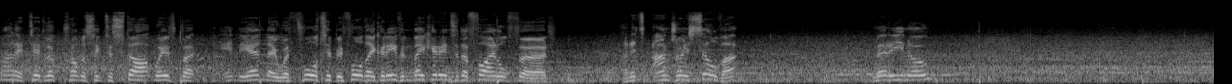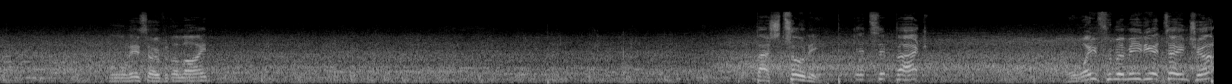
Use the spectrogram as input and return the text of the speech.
Well, it did look promising to start with, but in the end they were thwarted before they could even make it into the final third. And it's Andre Silva. Merino. Is over the line. Bastoni gets it back. Away from immediate danger.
